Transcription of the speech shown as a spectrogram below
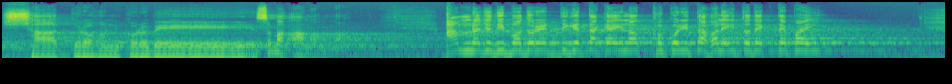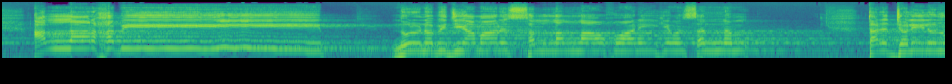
স্বাদ গ্রহণ করবে। আমরা যদি বদরের দিকে তাকাই, লক্ষ্য করি, তাহলেই তো দেখতে পাই আল্লাহর হাবিব নূর নবীজি আমার ওয়াসাল্লাম, তার জলিলুল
